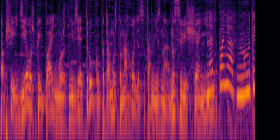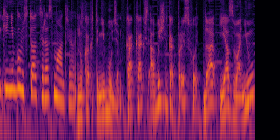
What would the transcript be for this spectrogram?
Вообще и девушка, и парень может не взять трубку, потому что находится там, не знаю, на совещании. Ну, это понятно, но мы такие не будем ситуации рассматривать. Ну, как это не будем? Как, как, обычно как происходит? Да, я звоню,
